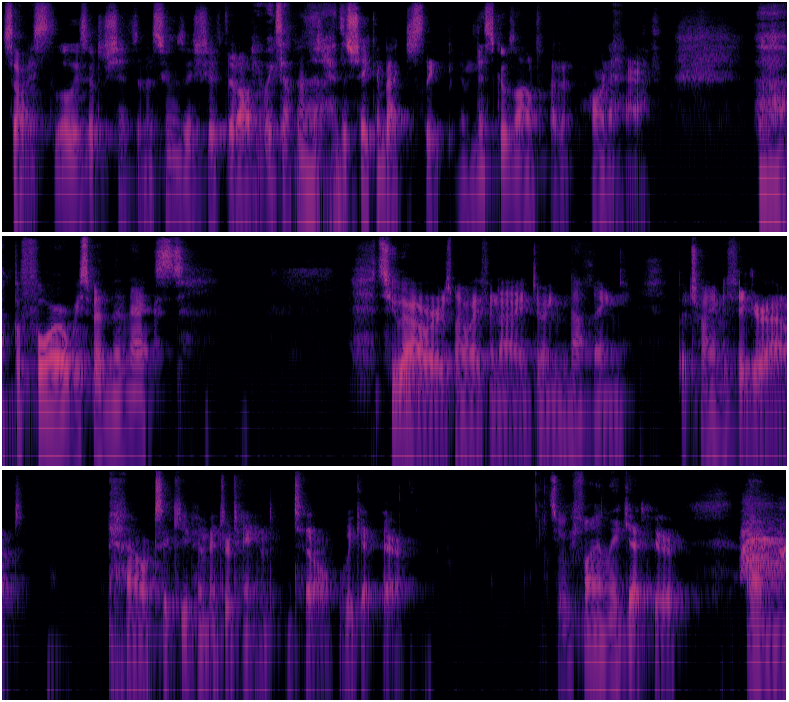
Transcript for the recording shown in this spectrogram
so I slowly start to shift, and as soon as I shift at all, he wakes up, and then I have to shake him back to sleep. And this goes on for about an hour and a half before we spend the next two hours, my wife and I, doing nothing but trying to figure out how to keep him entertained until we get there. So we finally get here. Um,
